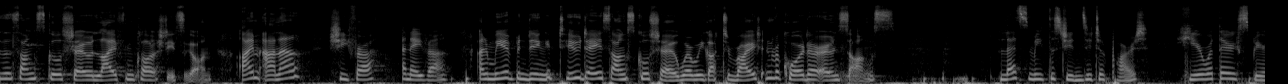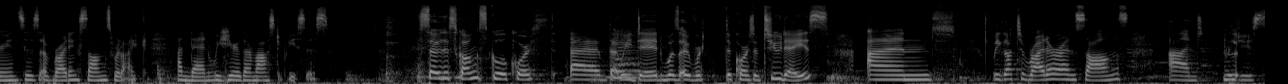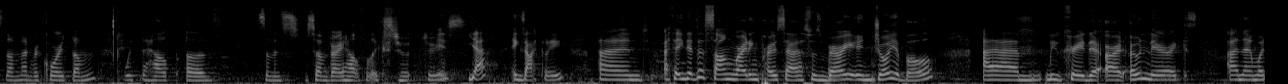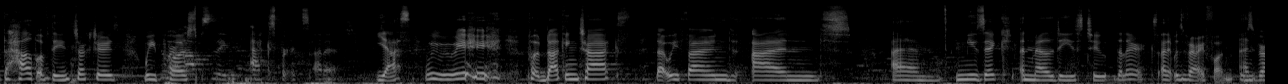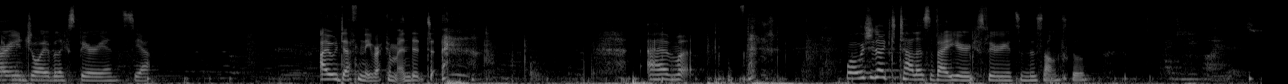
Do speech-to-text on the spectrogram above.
and welcome to the Song School show live from Colaiste Iosagain. I'm Anna, Shifra, and Ava. and we have been doing a two day Song School show where we got to write and record our own songs. Let's meet the students who took part, hear what their experiences of writing songs were like, and then we hear their masterpieces. So, the Song School course uh, that we did was over the course of two days, and We got to write our own songs and produce them and record them with the help of some some very helpful instructors. yeah, exactly. And I think that the songwriting process was very enjoyable. Um, we created our own lyrics, and then with the help of the instructors, we put absolute experts at it. yes, we, we put backing tracks that we found and um, music and melodies to the lyrics, and it was very fun. It was a and very enjoyable experience, yeah. I would definitely recommend it. Um, what would you like to tell us about your experience in the song school? How did you find it?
